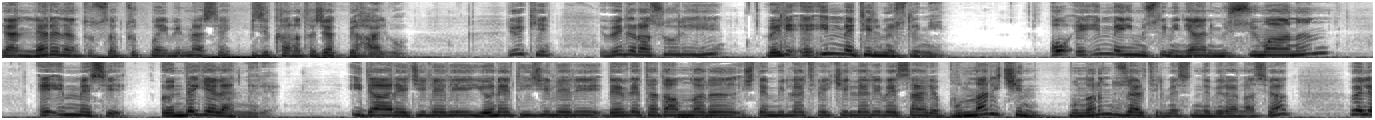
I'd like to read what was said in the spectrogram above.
Yani nereden tutsak tutmayı bilmezsek bizi kanatacak bir hal bu. Diyor ki veli rasulihi veli eimmetil müslimin. O eimme-i müslimin yani Müslümanın eimmesi, önde gelenleri, idarecileri, yöneticileri, devlet adamları, işte milletvekilleri vesaire bunlar için bunların düzeltilmesinde birer nasihat ve le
